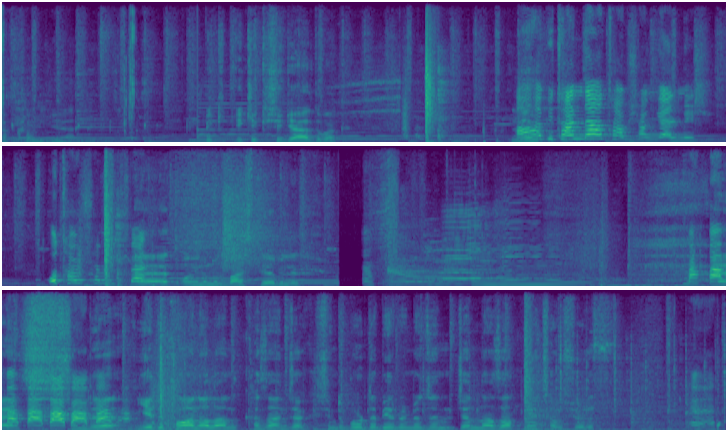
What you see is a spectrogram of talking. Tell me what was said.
Çok komik ya. Bir, iki kişi geldi bak. Aa bir tane daha tavşan gelmiş. O tavşanı ben Evet, oyunumuz başlayabilir. Evet, şimdi bak. 7 puan alan kazanacak. Şimdi burada birbirimizin canını azaltmaya çalışıyoruz. Evet.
